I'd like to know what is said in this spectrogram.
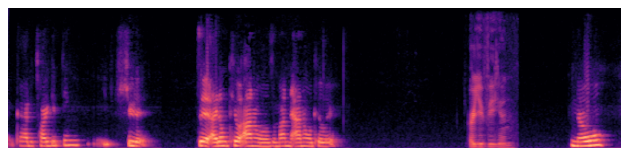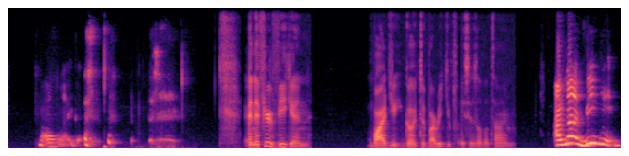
Like I had a target thing. Shoot it. That's it. I don't kill animals. I'm not an animal killer. Are you vegan? No. Oh my god. And if you're vegan, why do you go to barbecue places all the time? I'm not vegan.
